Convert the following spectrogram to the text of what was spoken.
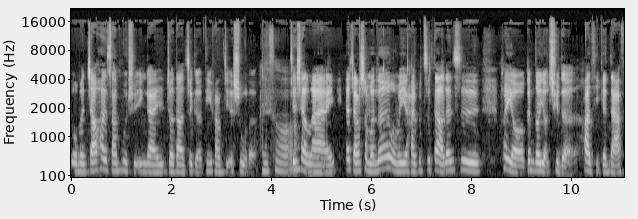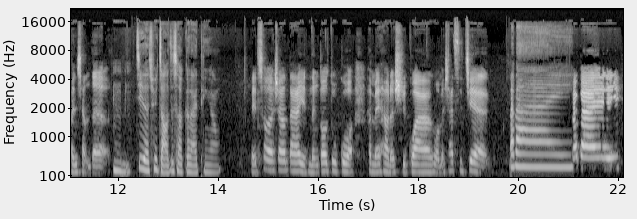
我们交换三部曲应该就到这个地方结束了。没错，接下来要讲什么呢？我们也还不知道，但是会有更多有趣的话题跟大家分享的。嗯，记得去找这首歌来听哦。没错，希望大家也能够度过很美好的时光。我们下次见，拜拜，拜拜。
